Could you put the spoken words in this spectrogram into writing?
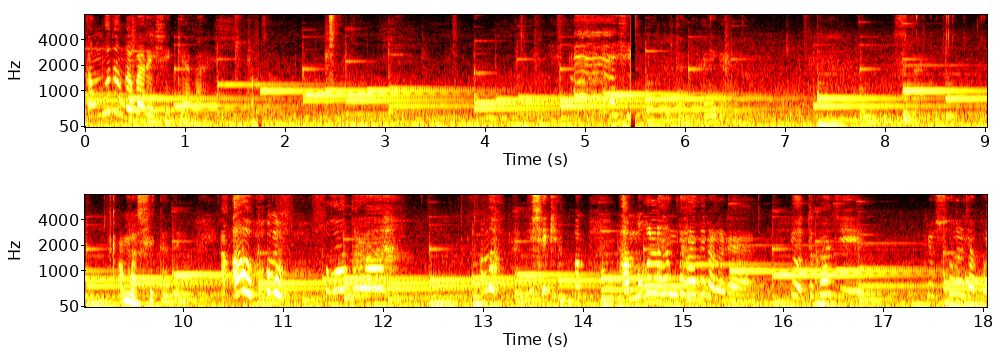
똥. 묻은 거 봐라, 이 새끼야, 말. 아, 씨. 일단, 아이가, 아이가. 어머, 싫다네. 아, 어머, 어, 아파라. 어머, 이 새끼, 안, 안 먹을라 한다 하더라, 그래. 이거 어떡하지? 이거 손을 잡고.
